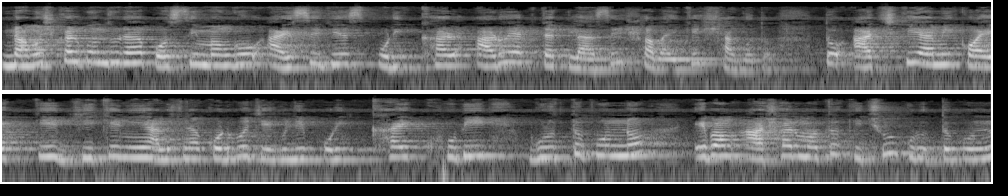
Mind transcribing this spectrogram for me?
নমস্কার বন্ধুরা, পশ্চিমবঙ্গ আইসিডিএস পরীক্ষার আরও একটা ক্লাসে সবাইকে স্বাগত। তো আজকে আমি কয়েকটি জিকে নিয়ে আলোচনা করব, যেগুলি পরীক্ষায় খুবই গুরুত্বপূর্ণ এবং আসার মতো কিছু গুরুত্বপূর্ণ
